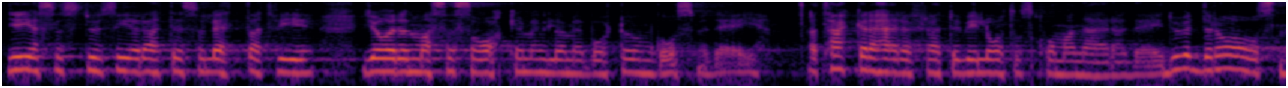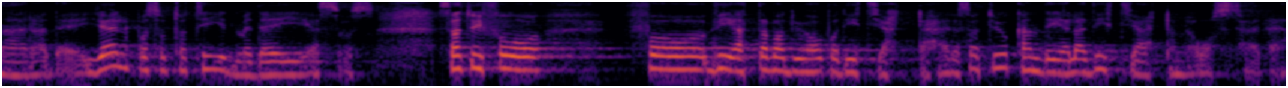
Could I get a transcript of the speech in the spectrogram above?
Jesus, du ser att det är så lätt att vi gör en massa saker men glömmer bort att umgås med dig. Jag tackar dig Herre för att du vill låta oss komma nära dig. Du vill dra oss nära dig. Hjälp oss att ta tid med dig Jesus. Så att vi får, får veta vad du har på ditt hjärta Herre. Så att du kan dela ditt hjärta med oss Herre.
